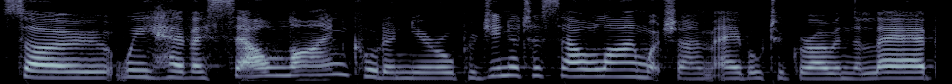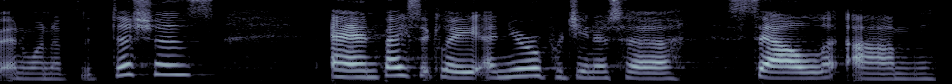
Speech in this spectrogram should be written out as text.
So we have a cell line called a neural progenitor cell line, which I'm able to grow in the lab in one of the dishes. And basically a neural progenitor cell um,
